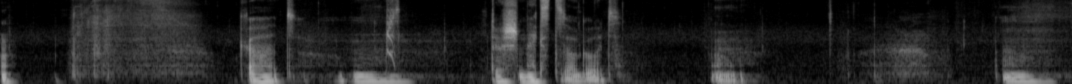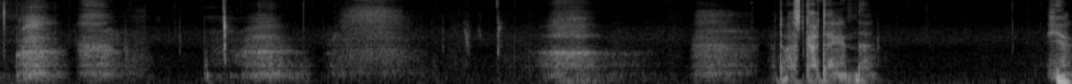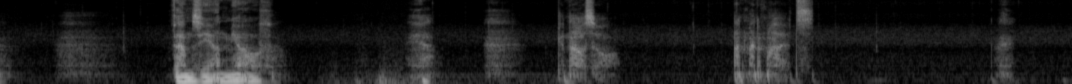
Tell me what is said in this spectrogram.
Du schmeckst so gut. Du hast kalte Hände. Hier. Wärm sie an mir auf. Ja. Genau so an meinem Hals.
